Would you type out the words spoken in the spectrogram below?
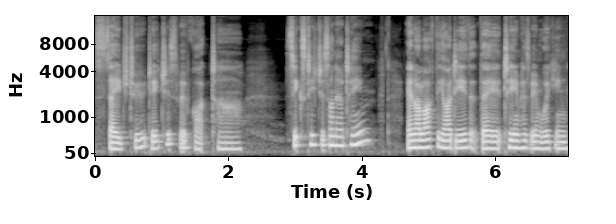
stage two teachers. We've got uh, six teachers on our team, and I like the idea that the team has been working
